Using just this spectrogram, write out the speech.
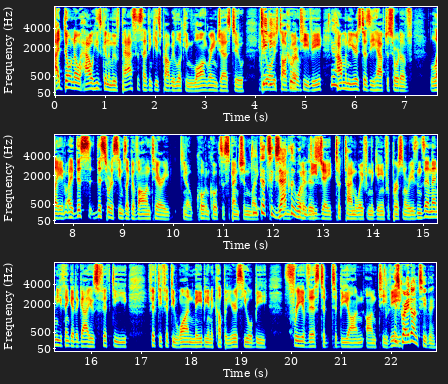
I don't know how he's going to move past this. I think he's probably looking long range as to. TV You always talk career. about TV. How many years does he have to sort of lay? In, like, this this sort of seems like a voluntary, you know, quote unquote suspension. Like that's exactly when- what when it is. DJ took time away from the game for personal reasons, and then you think at a guy who's 50, 50 51, maybe in a couple of years he will be free of this to to be on on TV. He's great on TV.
